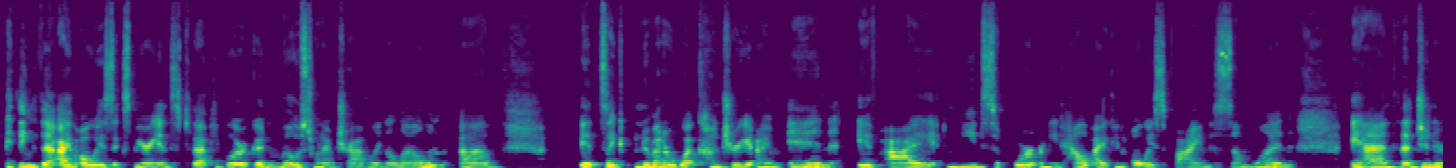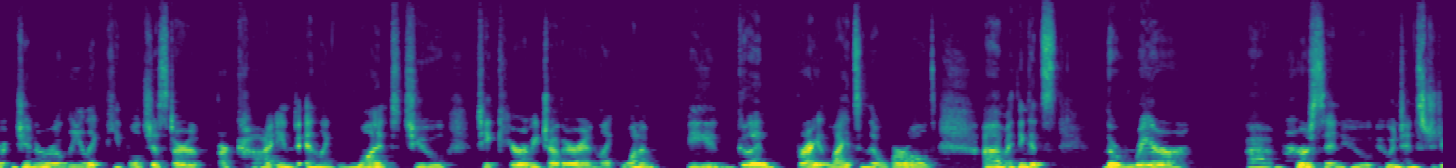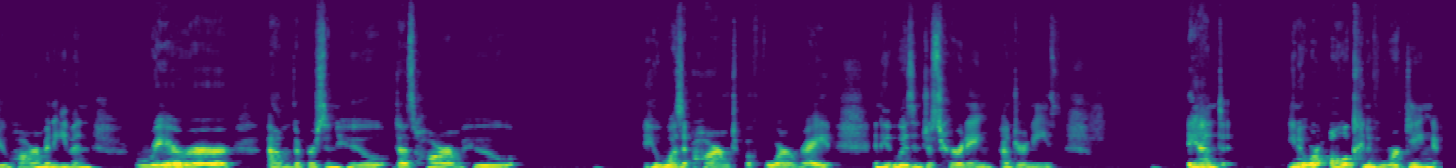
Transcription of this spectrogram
I think that I've always experienced that people are good most when I'm traveling alone. Um, it's like no matter what country I'm in, if I need support or need help, I can always find someone. And that gener- generally, like people just are are kind and like want to take care of each other and like want to be good, bright lights in the world. Um, I think it's the rare um, person who who intends to do harm, and even rarer um, the person who does harm who who wasn't harmed before, right, and who isn't just hurting underneath. And you know, we're all kind of working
